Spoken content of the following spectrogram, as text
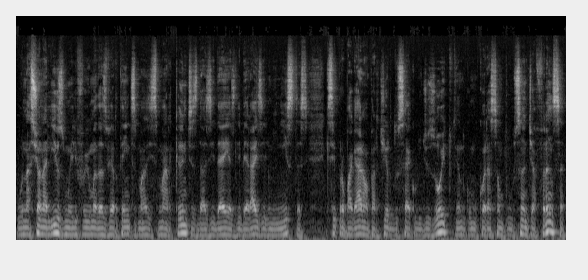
o nacionalismo ele foi uma das vertentes mais marcantes das ideias liberais e iluministas que se propagaram a partir do século XVIII, tendo como coração pulsante a França,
